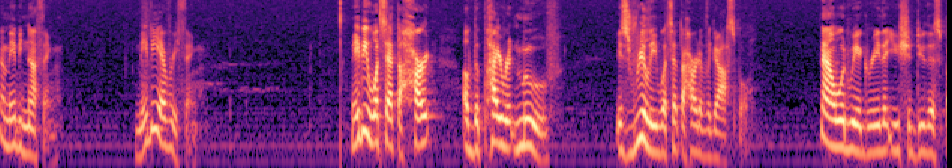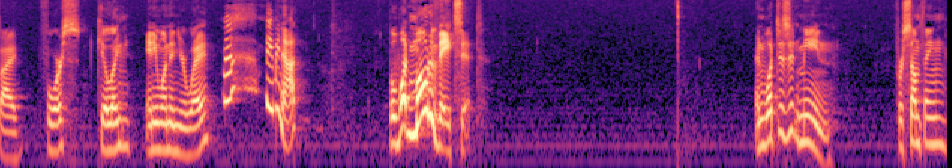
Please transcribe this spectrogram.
Now, maybe nothing, maybe everything. Maybe what's at the heart of the pirate move is really what's at the heart of the gospel. Now, would we agree that you should do this by force killing anyone in your way? Eh, maybe not. But what motivates it? And what does it mean for something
